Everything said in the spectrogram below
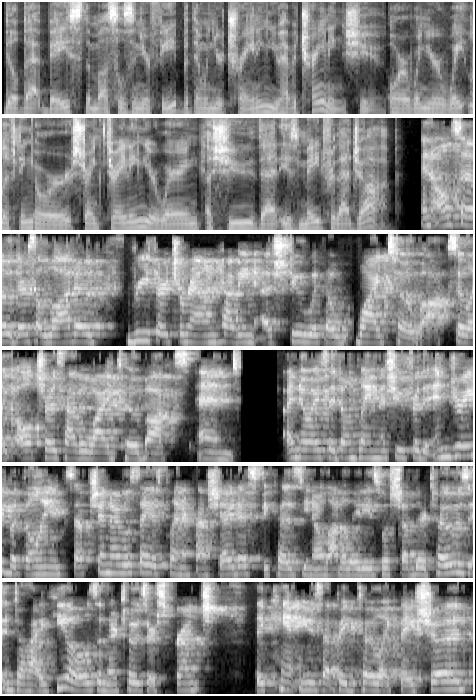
build that base, the muscles in your feet. But then when you're training, you have a training shoe. Or when you're weightlifting or strength training, you're wearing a shoe that is made for that job. And also, there's a lot of research around having a shoe with a wide toe box. So, like Altras have a wide toe box, and I know I said don't blame the shoe for the injury, but the only exception I will say is plantar fasciitis because, you know, a lot of ladies will shove their toes into high heels and their toes are scrunched. They can't use that big toe like they should.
